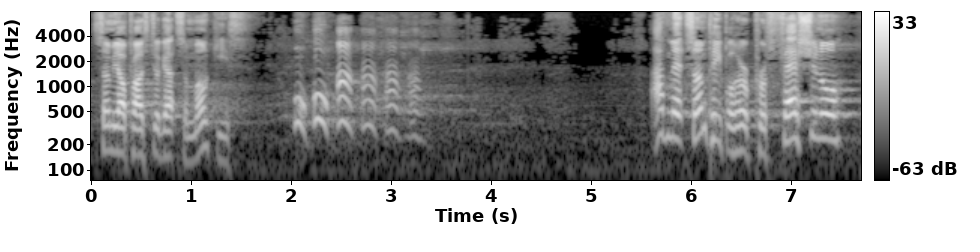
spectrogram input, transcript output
Some of y'all probably still got some monkeys. I've met some people who are professional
